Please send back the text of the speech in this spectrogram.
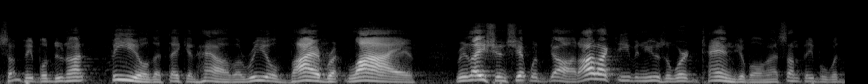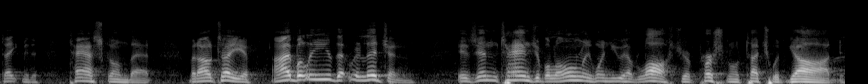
some people do not feel that they can have a real, vibrant, live relationship with God. I like to even use the word tangible. Now, some people would take me to task on that. But I'll tell you, I believe that religion is intangible only when you have lost your personal touch with God.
